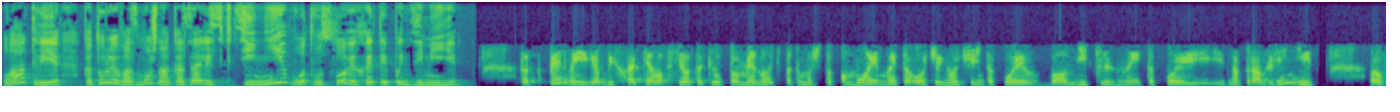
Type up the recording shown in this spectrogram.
Латвии, которые, возможно, оказались в тени вот в условиях этой пандемии пандемии? Так первый я бы хотела все-таки упомянуть, потому что, по-моему, это очень-очень такое волнительное такое направление в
